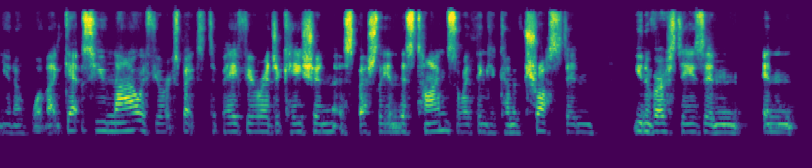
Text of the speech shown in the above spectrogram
you know what that gets you now if you're expected to pay for your education especially in this time so i think a kind of trust in universities in in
